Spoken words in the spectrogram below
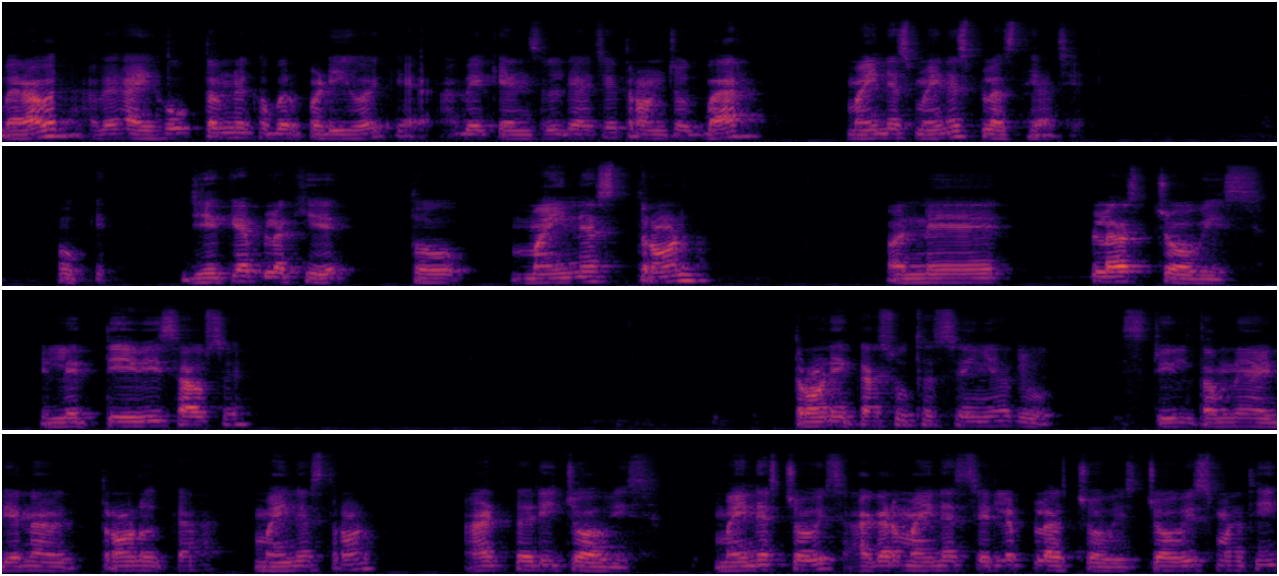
બરાબર? હવે આઈ હોપ તમને ખબર પડી હોય કે આ બે કેન્સલ થયા છે, ત્રણ ચોક બાર માઇનસ માઇનસ પ્લસ થયા છે. ઓકે જે કેપ લખીએ તો માઇનસ ત્રણ અને પ્લસ ચોવીસ એટલે ત્રેવીસ આવશે. ત્રણ એકા શું થશે અહીંયા? જો સ્ટીલ તમને આઈડિયા ના આવે, ત્રણ એકા માઇનસ ત્રણ, આઠ તરી ચોવીસ. માઇનસ ચોવીસ, આગળ માઇનસ એટલે પ્લસ ચોવીસ. ચોવીસમાંથી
